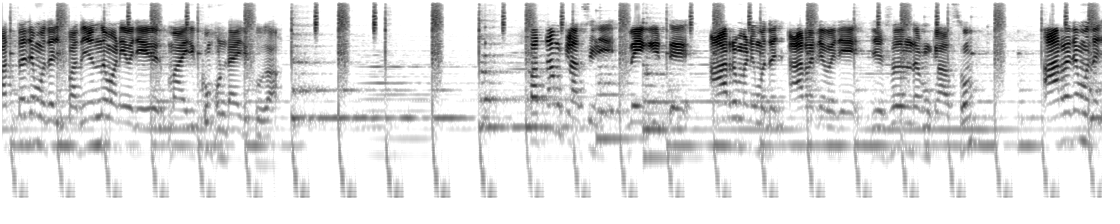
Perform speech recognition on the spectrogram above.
പത്തര മുതൽ പതിനൊന്ന് മണി വരെയുമായിരിക്കും ഉണ്ടായിരിക്കുക. പത്താം ക്ലാസ്സിന് വൈകിട്ട് ആറ് മണി മുതൽ ആറര വരെ രസതന്ത്രം ക്ലാസ്സും ആറര മുതൽ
